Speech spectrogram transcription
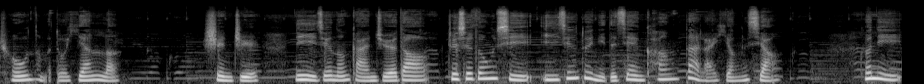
抽那么多烟了，甚至你已经能感觉到这些东西已经对你的健康带来影响，可你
